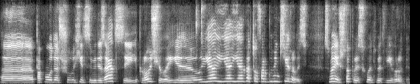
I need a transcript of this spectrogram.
э, по поводу шелухи цивилизации и прочего, я, я, я готов аргументировать. Смотрите, что происходит в Европе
